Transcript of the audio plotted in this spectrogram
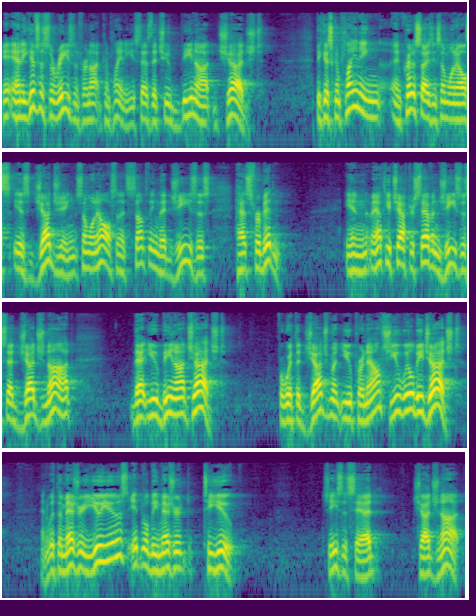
And he gives us a reason for not complaining. He says that you be not judged. Because complaining and criticizing someone else is judging someone else, and it's something that Jesus has forbidden. In Matthew chapter 7, Jesus said, Judge not that you be not judged. For with the judgment you pronounce, you will be judged. And with the measure you use, it will be measured to you. Jesus said, Judge not.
